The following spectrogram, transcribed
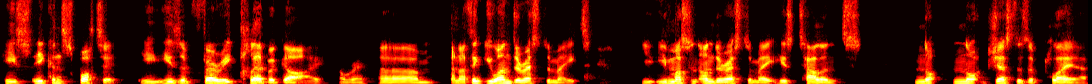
He's he can spot it. He, he's a very clever guy. okay, Um, and I think you underestimate, you, you mustn't underestimate his talents, not not just as a player.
